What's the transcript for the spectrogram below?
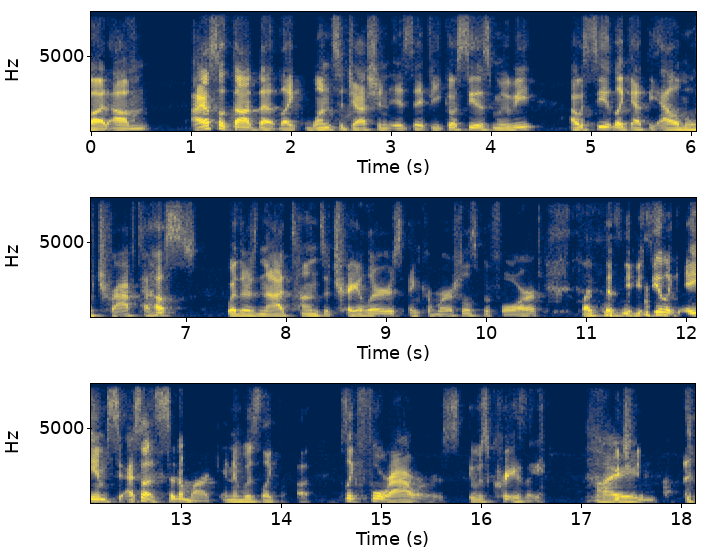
But um, I also thought that like one suggestion is if you go see this movie, I would see it like at the Alamo Draft House where there's not tons of trailers and commercials before. Like, because if you see like AMC, I saw it Cinemark and it was like uh, it was like four hours. It was crazy. I Which,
